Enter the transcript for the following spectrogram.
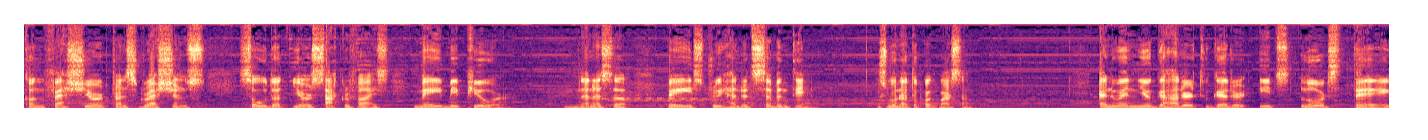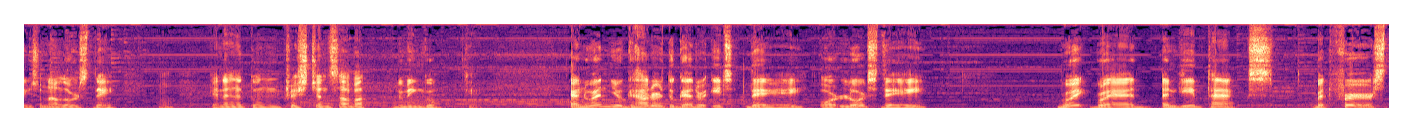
confess your transgressions so that your sacrifice may be pure. Na sa page 317. Gusto na ito pagbasa. And when you gather together each Lord's Day, sa na Lord's Day, no? kaya nga itong Christian Sabbath, Domingo. Okay. And when you gather together each day, or Lord's Day, Break bread and give thanks. But first,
